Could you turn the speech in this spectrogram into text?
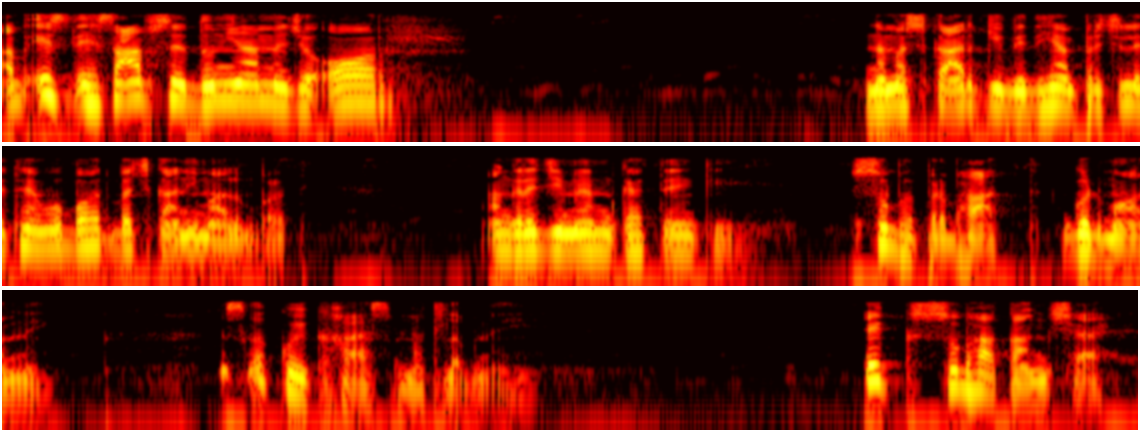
अब इस हिसाब से दुनिया में जो और नमस्कार की विधियाँ प्रचलित हैं, वो बहुत बचकानी मालूम पड़ती। अंग्रेज़ी में हम कहते हैं कि, शुभ प्रभात, गुड मॉर्निंग। इसका कोई खास मतलब नहीं। एक शुभाकांक्षा है।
